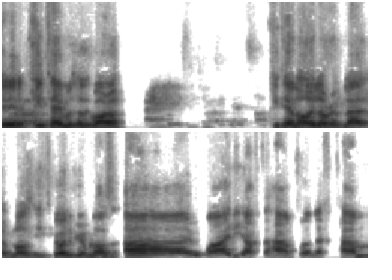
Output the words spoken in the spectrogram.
You need says the Gemara. Chitema oilo reblazi. It's going to be reblazi. Ah, why do you have to have for nechtam?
